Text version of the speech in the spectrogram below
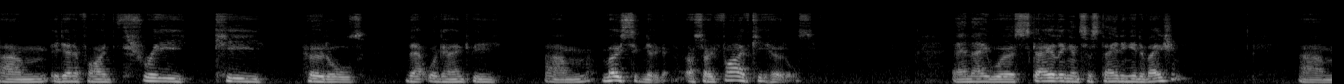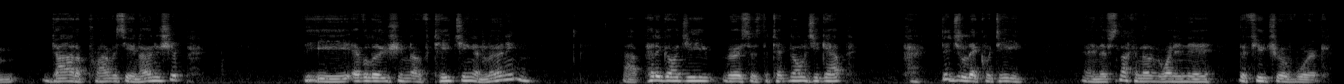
um, identified three key hurdles that were going to be um, most significant. Oh, sorry, five key hurdles. And they were scaling and sustaining innovation, um, data privacy and ownership, the evolution of teaching and learning, uh, pedagogy versus the technology gap, digital equity, and they've snuck another one in there, the future of work.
